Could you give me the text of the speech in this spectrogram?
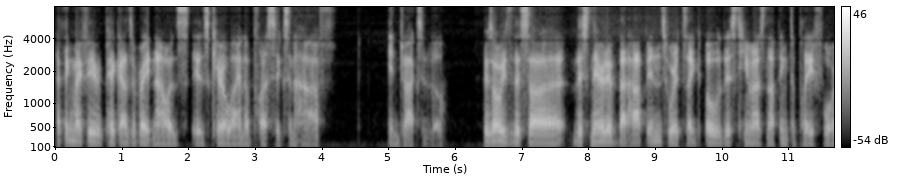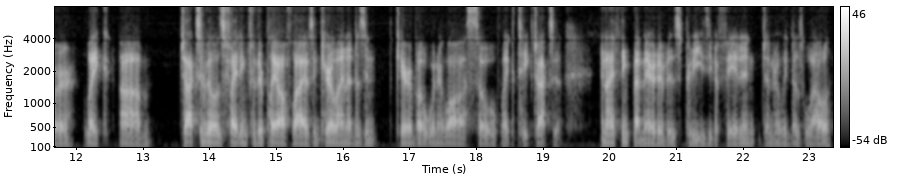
I think my favorite pick as of right now is is Carolina plus six and a half in Jacksonville. There's always this uh this narrative that happens where it's like, oh, this team has nothing to play for. Like um Jacksonville is fighting for their playoff lives and Carolina doesn't care about win or loss. So like take Jackson. And I think that narrative is pretty easy to fade and generally does well.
